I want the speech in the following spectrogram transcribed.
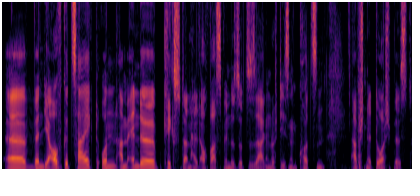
äh, werden dir aufgezeigt und am Ende kriegst du dann halt auch was, wenn du sozusagen durch diesen kurzen Abschnitt durch bist.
